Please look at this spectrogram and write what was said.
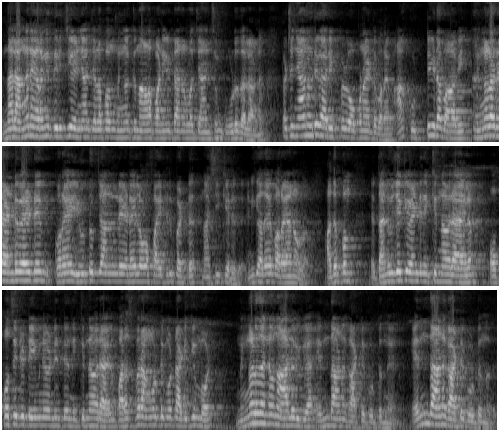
എന്നാൽ അങ്ങനെ ഇറങ്ങി തിരിച്ചു കഴിഞ്ഞാൽ ചിലപ്പം നിങ്ങൾക്ക് നാളെ പണി കിട്ടാനുള്ള ചാൻസും കൂടുതലാണ്. പക്ഷെ ഞാൻ ഒരു കാര്യം ഇപ്പോഴും ഓപ്പൺ ആയിട്ട് പറയാം. ആ കുട്ടിയുടെ ഭാവി നിങ്ങളെ രണ്ടുപേരുടെയും കുറെ യൂട്യൂബ് ചാനലിന്റെ ഇടയിലുള്ള ഫൈറ്റിൽ പെട്ട് നശിക്കരുത്. എനിക്ക് അതേ പറയാനുള്ളൂ. അതിപ്പം തനുജയ്ക്ക് വേണ്ടി നിൽക്കുന്നവരായാലും ഓപ്പോസിറ്റ് ടീമിന് വേണ്ടിയിട്ട് നിൽക്കുന്നവരായാലും പരസ്പരം അങ്ങോട്ടും ഇങ്ങോട്ടും അടിക്കുമ്പോൾ നിങ്ങൾ തന്നെ ഒന്ന് ആലോചിക്കുക എന്താണ് കാട്ടിക്കൂട്ടുന്നത്? എന്താണ് കാട്ടിക്കൂട്ടുന്നത്?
